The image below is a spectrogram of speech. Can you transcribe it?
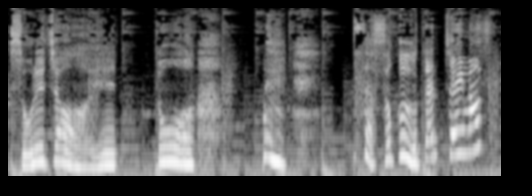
それじゃあ、えー、っと、早速歌っちゃいます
